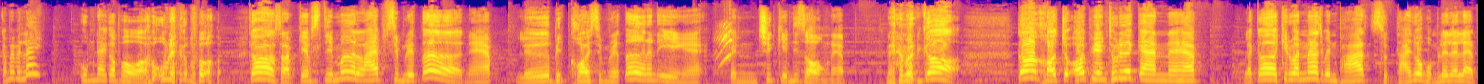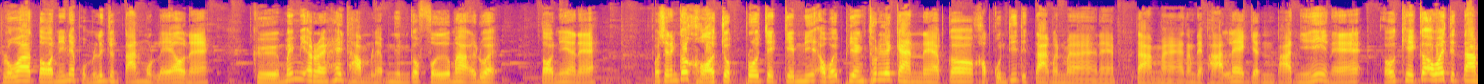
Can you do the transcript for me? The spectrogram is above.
ก็ไม่เป็นไร อุ้มได้ก็พอ อุ้มได้ก็พอ ก็สำหรับเกม Steamer Live Simulator นะครับ หรือ Bitcoin Simulator นั่นเองฮะเป็นชื่อเกมที่ 2 นะครับนะมันก็ ก็ขอจบเอาเพียงเท่านี้แล้วกันนะครับ แล้วก็คิดว่าน่าจะเป็นพาร์ทสุดท้ายที่ผมเล่นแล้วแหละ เพราะว่าตอนนี้เนี่ยผมเล่นจนตันหมดแล้วนะ คือไม่มีอะไรให้ทำแล้วเงินก็เฟอ้อมากแล้วด้วย ตอนนี้นะ เพราะฉะนั้นก็ขอจบโปรเจกต์เกมนี้เอาไว้เพียงเท่านี้แล้วกันนะครับ ก็ขอบคุณที่ติดตามกันมานะครับ ตามมาตั้งแต่พาร์ทแรกยันพาร์ทนี้นะฮะโอเค ก็เอาไว้ติดตาม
